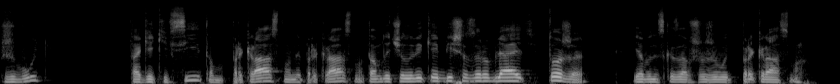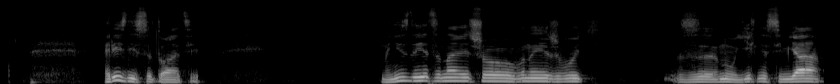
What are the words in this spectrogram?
живуть так, як і всі, там прекрасно, не прекрасно. Там, де чоловіки більше заробляють, теж, я би не сказав, що живуть прекрасно. Різні ситуації. Мені здається навіть, що вони живуть з, ну, їхня сім'я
